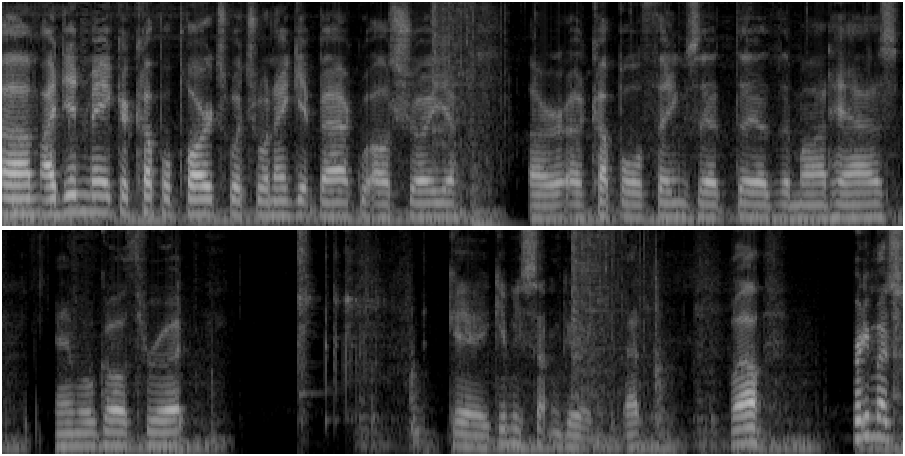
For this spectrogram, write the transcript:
Um, I did make a couple parts, which when I get back, I'll show you, or a couple things that the, the mod has, and we'll go through it. Okay, give me something good. That, well, pretty much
